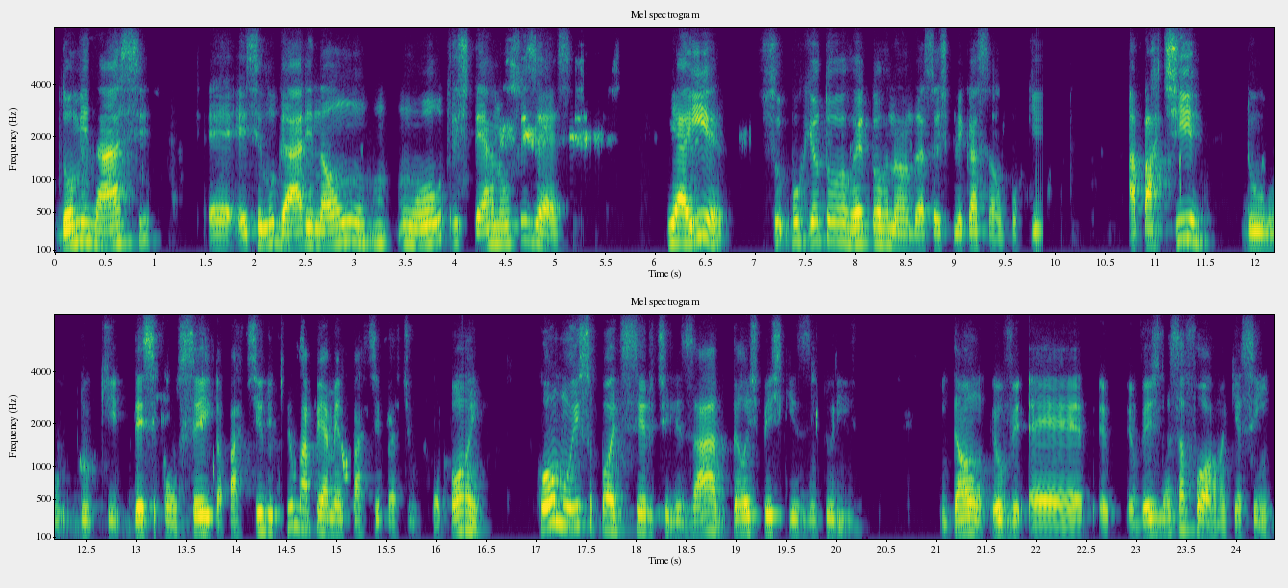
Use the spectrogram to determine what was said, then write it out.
dominasse é, esse lugar e não um, um outro externo o fizesse. E aí, por que eu estou retornando essa explicação? Porque a partir do, do que desse conceito, a partir do que o mapeamento participativo propõe, como isso pode ser utilizado pelas pesquisas em turismo. Então, eu, é, eu, eu vejo dessa forma, que assim,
